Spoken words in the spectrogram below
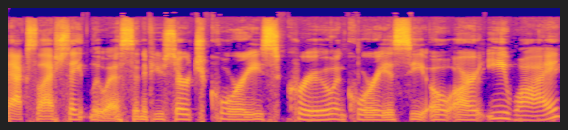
backslash St. Louis. And if you search Corey's crew, and Corey is C O R E Y,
